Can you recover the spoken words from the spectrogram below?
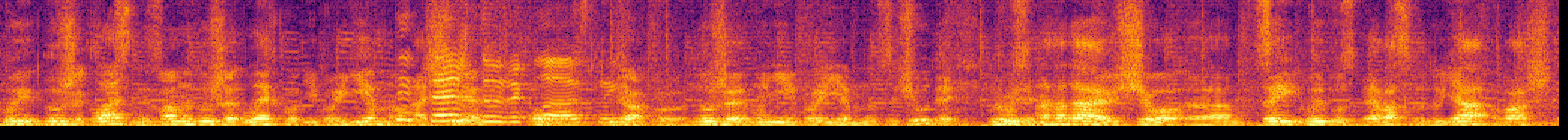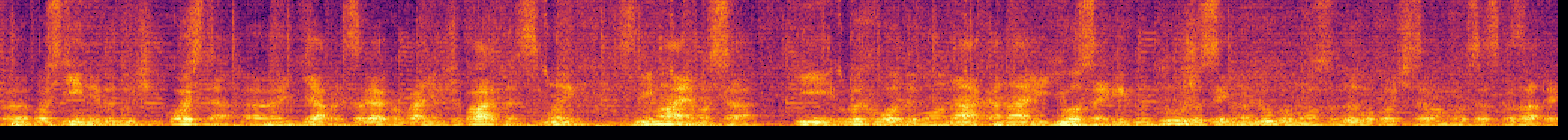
Ви дуже класні, з вами дуже легко і приємно. Ти а теж ще... дуже О, класний. дякую. Дуже мені приємно це чути. Друзі, нагадаю, що е, цей випуск для вас веду я, ваш е, постійний ведучий Костя. Е, я представляю компанію G-Partners. Ми знімаємося і виходимо на каналі Йоса, яких ми дуже сильно любимо. Особливо хочеться вам про це сказати.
